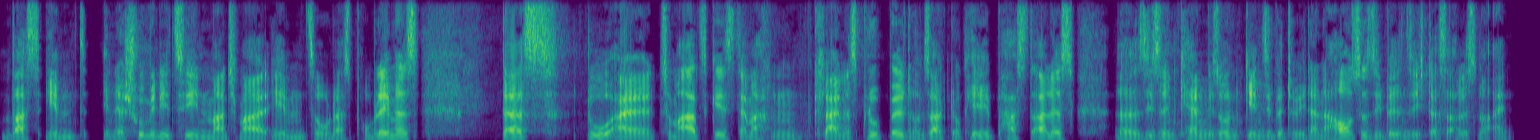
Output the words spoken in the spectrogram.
was eben in der Schulmedizin manchmal eben so das Problem ist, dass du äh, zum Arzt gehst, der macht ein kleines Blutbild und sagt, okay, passt alles, äh, Sie sind kerngesund, gehen Sie bitte wieder nach Hause, Sie bilden sich das alles nur ein.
